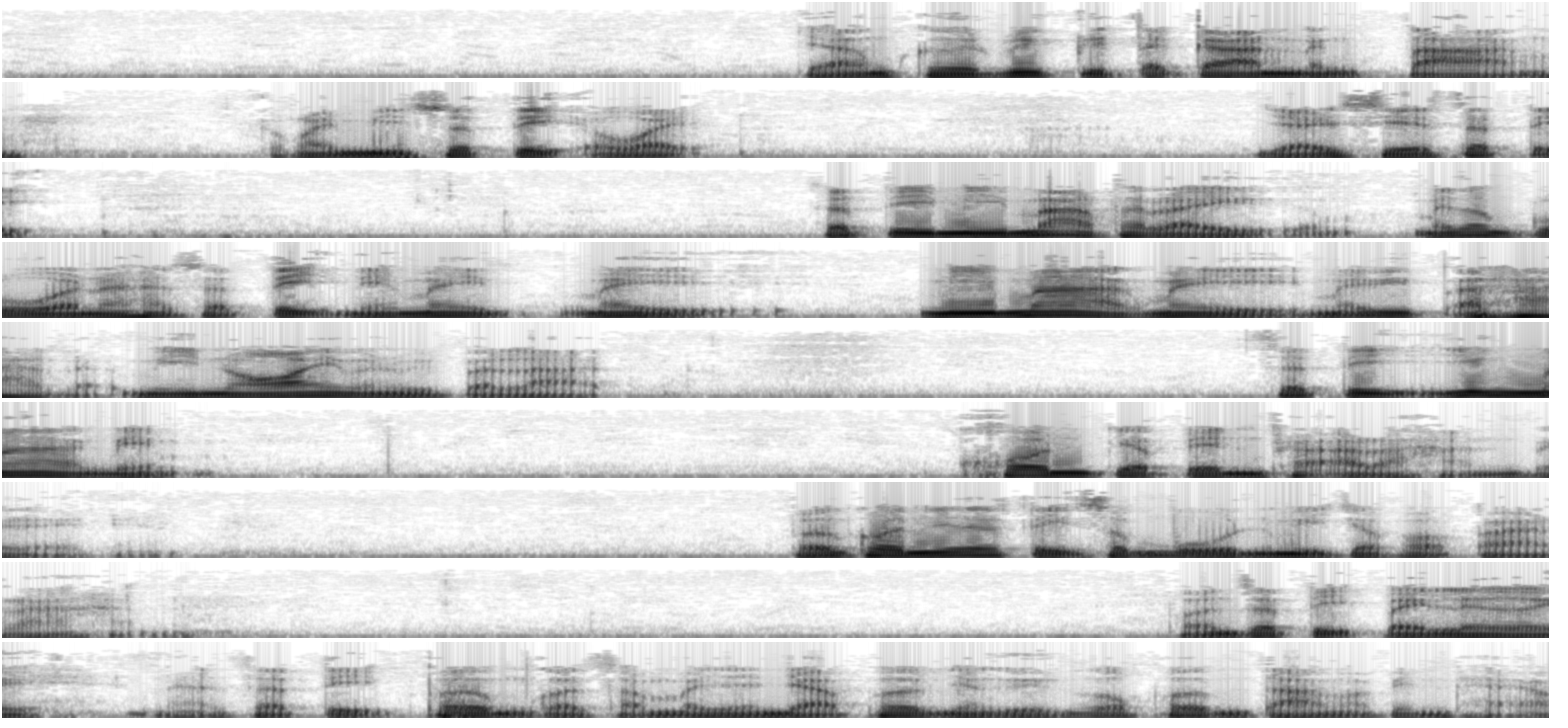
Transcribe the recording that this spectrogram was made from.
ยามเกิดวิกฤตการณ์ต่าง ๆ ก็ให้มีสติเอาไว้ อย่าเสียสติ สติมีมากเท่าไหร่ ไม่ต้องกลัวนะฮะ สติเนี่ยไม่ไม่มีมากไม่ไม่วิปลาสมีน้อยมันวิปลาสสติยิ่งมากเนี่ย คนจะเป็นพระอรหันต์ไปเลยเนี่ยเพราะคนที่สติสมบูรณ์มีเฉพาะพระอรหันต์ ผลสติไปเลยนะสติเพิ่มก็สัมปชัญญะเพิ่มอย่างอื่นก็เพิ่มตามมาเป็นแถว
